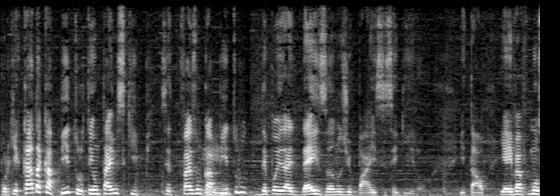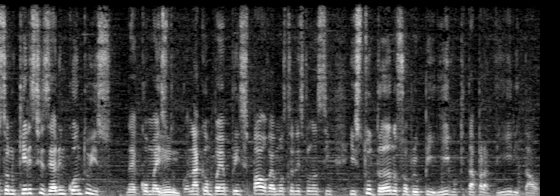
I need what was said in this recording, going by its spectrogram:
Porque cada capítulo tem um time skip. Você faz um capítulo, depois de 10 anos de paz se seguiram e tal. E aí vai mostrando o que eles fizeram enquanto isso, né? Como estu- na campanha principal vai mostrando eles falando assim, estudando sobre o perigo que tá pra vir e tal.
